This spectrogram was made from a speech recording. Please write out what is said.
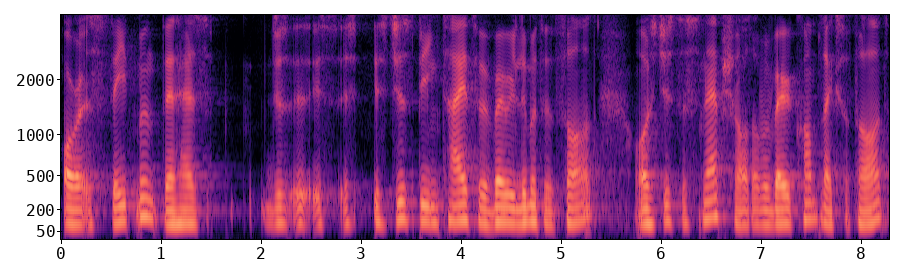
or a statement that has just is, is, is just being tied to a very limited thought or it's just a snapshot of a very complex thought.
